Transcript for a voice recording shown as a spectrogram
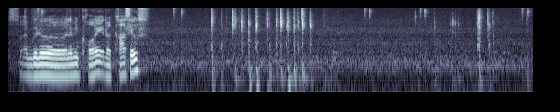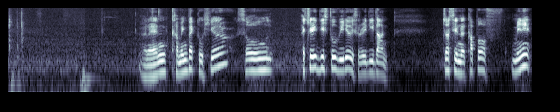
so I'm going to let me call it a car sales then coming back to here so actually this two video is already done. Just in a couple of minutes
